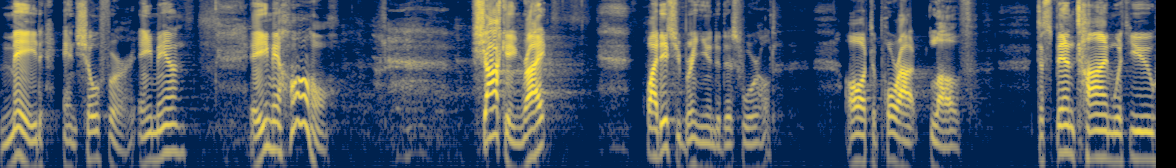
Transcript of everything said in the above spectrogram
maid, and chauffeur. Amen? Amen. Oh. Shocking, right? Why did she bring you into this world? Oh, to pour out love, to spend time with you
